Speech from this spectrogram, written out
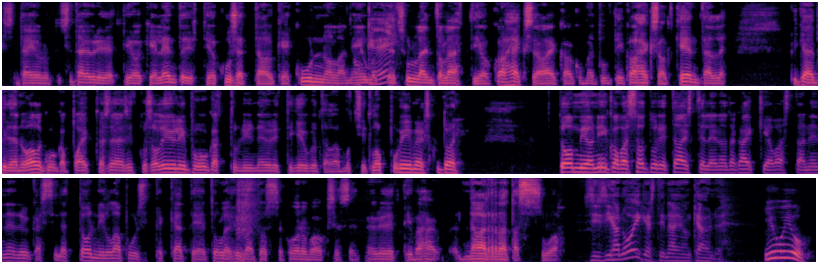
sitä, joudut, sitä yritettiin oikein lentoyhtiö kusettaa oikein kunnolla, niin okay. ilmoitti, että sun lento lähti jo kahdeksan aikaa, kun me tultiin kahdeksalta kentälle mikä ei pitänyt alkuunkaan paikkansa, ja sitten kun se oli ylipuukattu, niin ne yritti kiukutella, mutta sitten loppuviimeksi, kun toi Tommi on niin kova soturi taistelee noita kaikkia vastaan, niin ne rykäsi sille tonnin lapun sitten käteen, ole hyvä tuossa korvauksessa, että me yritettiin vähän narrata sua. Siis ihan oikeasti näin on käynyt? Juu, juu.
